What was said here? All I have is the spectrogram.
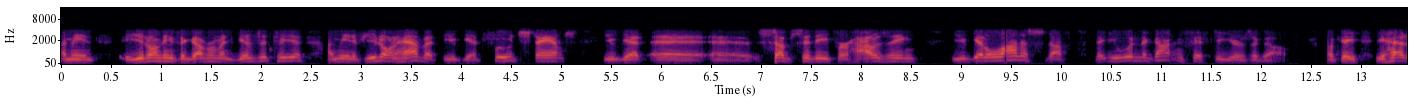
I mean, you don't think the government gives it to you? I mean, if you don't have it, you get food stamps, you get a, a subsidy for housing, you get a lot of stuff that you wouldn't have gotten 50 years ago. Okay, you had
